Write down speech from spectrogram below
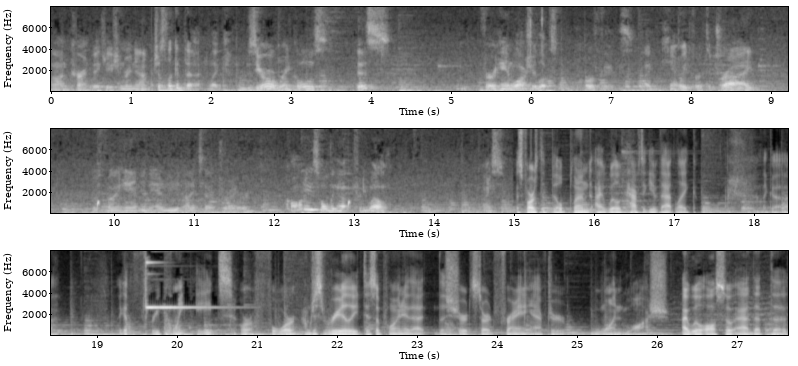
on current vacation right now. Just look at that, like zero wrinkles. This, for a hand wash, it looks perfect. I can't wait for it to dry with my hand and handy dandy high-tech dryer. Quality is holding up pretty well. Nice. As far as the Built blend, I will have to give that like like a 3.8 or a 4. I'm just really disappointed that the shirt started fraying after one wash. I will also add that the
